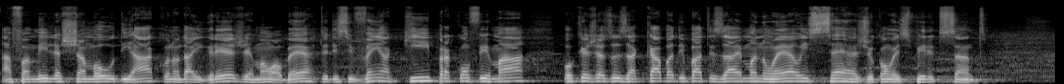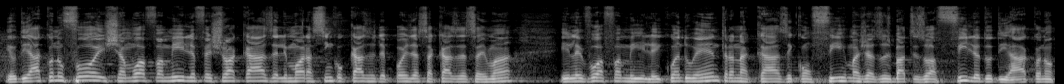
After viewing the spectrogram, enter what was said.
A família chamou o diácono da igreja, irmão Alberto, e disse: Vem aqui para confirmar, porque Jesus acaba de batizar Emanuel e Sérgio com o Espírito Santo. E o diácono foi, chamou a família, fechou a casa. Ele mora cinco casas depois dessa casa dessa irmã e levou a família. E quando entra na casa e confirma, Jesus batizou a filha do diácono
